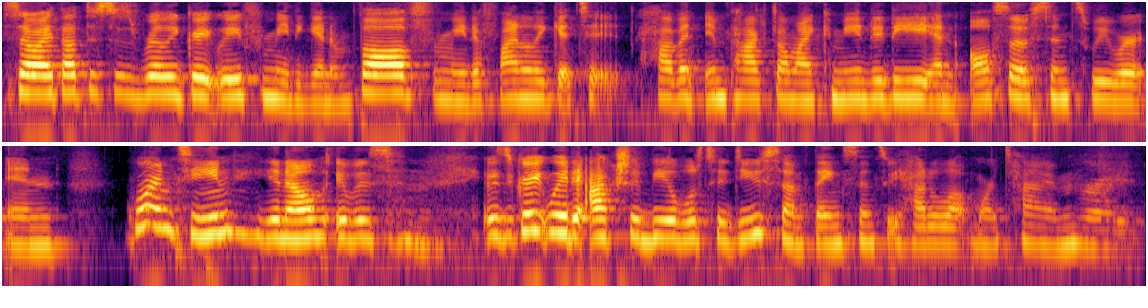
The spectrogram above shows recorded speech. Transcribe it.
So I thought this was a really great way for me to get involved, for me to finally get to have an impact on my community and also since we were in quarantine, you know, it was mm-hmm. it was a great way to actually be able to do something since we had a lot more time. Right.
